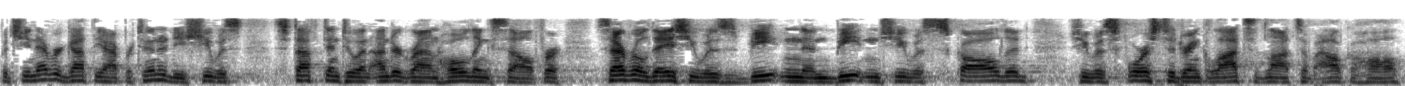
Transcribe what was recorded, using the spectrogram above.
But she never got the opportunity. She was stuffed into an underground holding cell. For several days, she was beaten and beaten. She was scalded. She was forced to drink lots and lots of alcohol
